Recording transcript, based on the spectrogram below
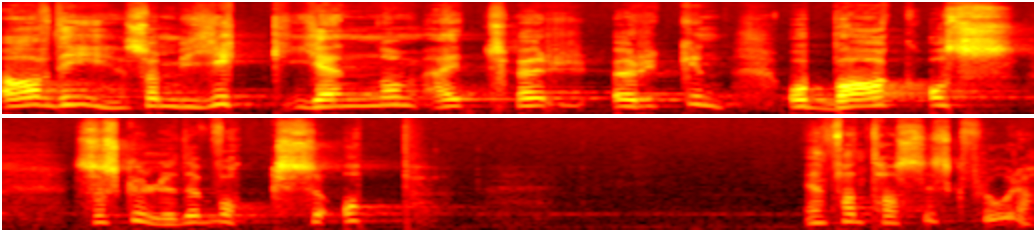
av de som gikk gjennom ei tørr ørken, og bak oss så skulle det vokse opp en fantastisk flora.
